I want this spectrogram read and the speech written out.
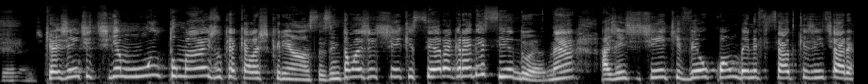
Verdade. Que a gente tinha muito mais do que aquelas crianças. Então a gente tinha que ser agradecido, né? A gente tinha que ver o quão beneficiado que a gente era.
